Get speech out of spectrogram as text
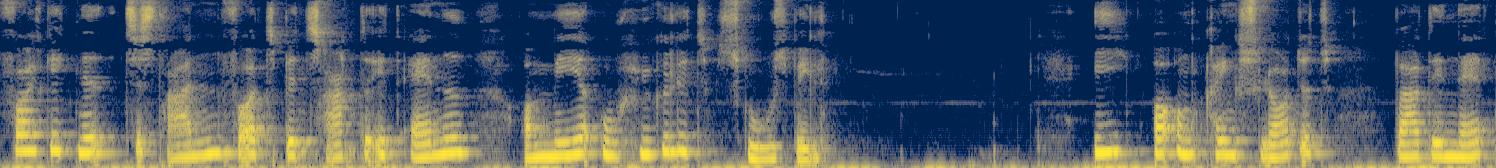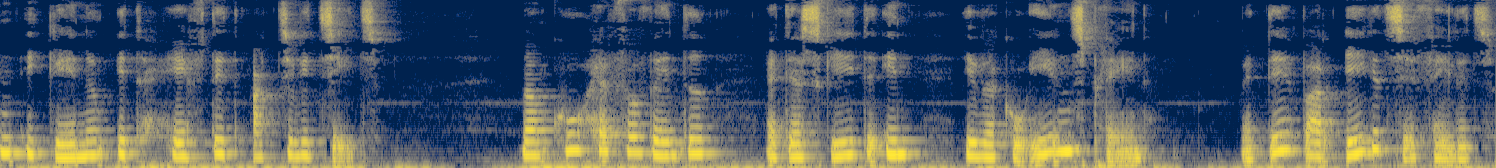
Folk gik ned til stranden for at betragte et andet og mere uhyggeligt skuespil. I og omkring slottet var det natten igennem et hæftigt aktivitet. Man kunne have forventet, at der skete en evakueringsplan, men det var ikke tilfældet,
